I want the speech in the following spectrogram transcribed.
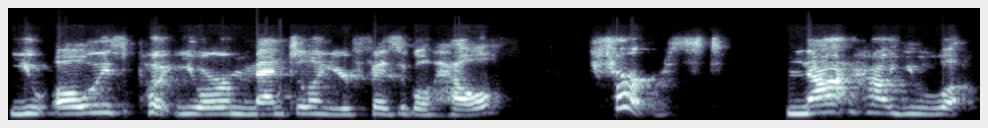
you always put your mental and your physical health first, not how you look.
